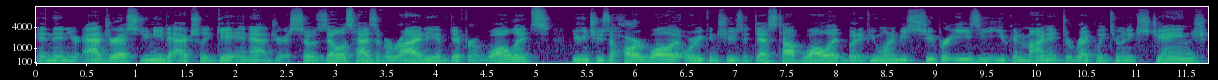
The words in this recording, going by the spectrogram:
And then your address, you need to actually get an address. So Xelis has a variety of different wallets. You can choose a hard wallet or you can choose a desktop wallet, but if you want to be super easy, you can mine it directly to an exchange,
